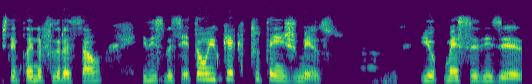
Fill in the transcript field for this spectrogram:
isto em plena federação, e disse-me assim: então, e o que é que tu tens medo? E eu começo a dizer:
